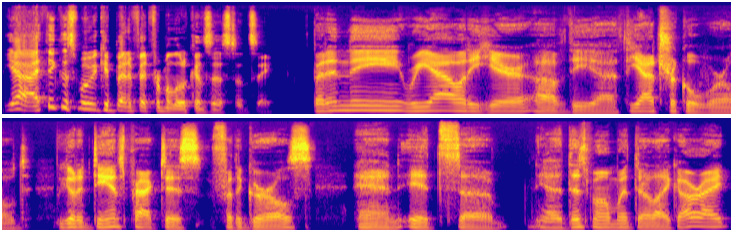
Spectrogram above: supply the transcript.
yeah, I think this movie could benefit from a little consistency. But in the reality here of the uh, theatrical world, we go to dance practice for the girls, and it's uh, yeah, at this moment they're like, "All right,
